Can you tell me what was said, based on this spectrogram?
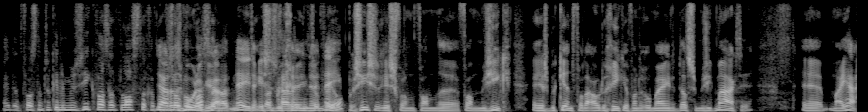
He, dat was natuurlijk in de muziek was dat lastiger. Ja, dat is moeilijk. Ja. Nou, nee, er is natuurlijk geen. Uh, nee, precies. Er is van, van, uh, van muziek. Er is bekend van de oude Grieken en van de Romeinen dat ze muziek maakten. Uh, maar ja,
